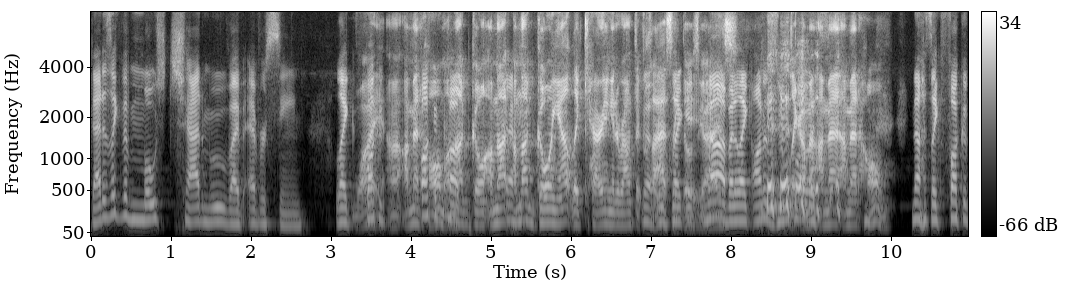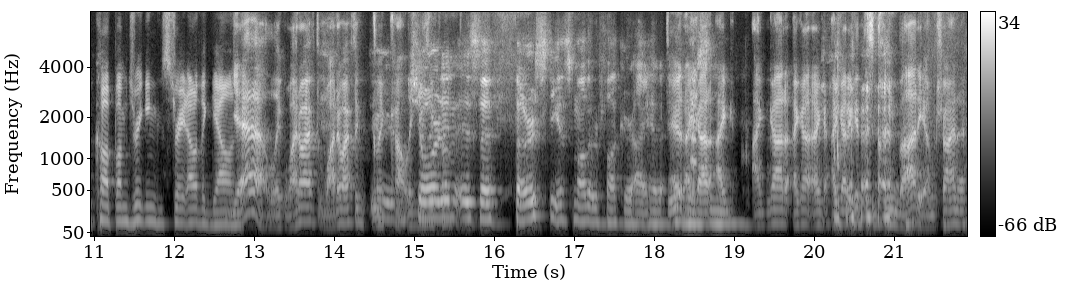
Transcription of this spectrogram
That is like the most Chad move I've ever seen. Like why? fucking- i'm at home. I'm not going i'm not i'm not going out like carrying it around to no, class like, like those nah, guys. but like on a Zoom like I'm, at, I'm at i'm at home no, it's like fuck a cup. I'm drinking straight out of the gallon. Yeah, like why do I have to? Why do I have to like? Dude, call, like Jordan is the thirstiest motherfucker I have Dude, ever I got, seen. I, I got, I got, I, got- I got to get this clean body. I'm trying to,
